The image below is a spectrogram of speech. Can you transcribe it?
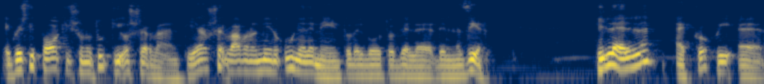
e questi pochi sono tutti osservanti e osservavano almeno un elemento del voto del, del Nazir. Hillel, ecco qui eh,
